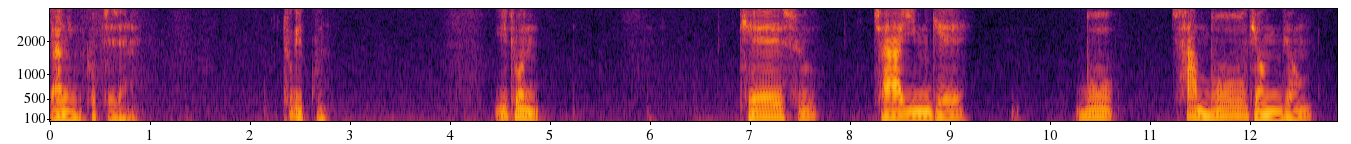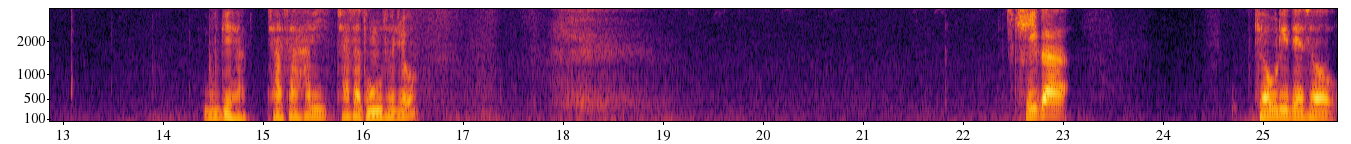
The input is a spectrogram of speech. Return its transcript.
양인 겁재잖아요. 투기꾼. 이 돈 개수 자임계 무 사무경병 무계약 자사 합의 자사 동소죠. 쥐가 겨울이 돼서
